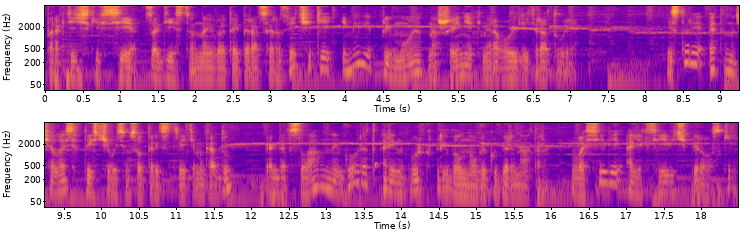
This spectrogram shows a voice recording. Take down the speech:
Практически все задействованные в этой операции разведчики имели прямое отношение к мировой литературе. История эта началась в 1833 году когда в славный город Оренбург прибыл новый губернатор Василий Алексеевич Перовский.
